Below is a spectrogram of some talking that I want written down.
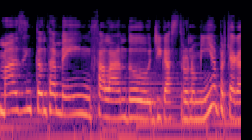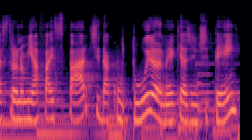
Mas então também falando de gastronomia, porque a gastronomia faz parte da cultura né, que a gente tem.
